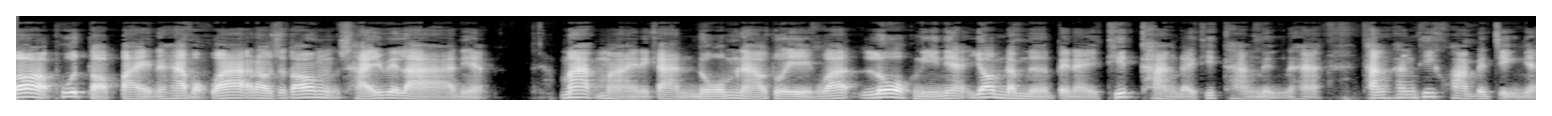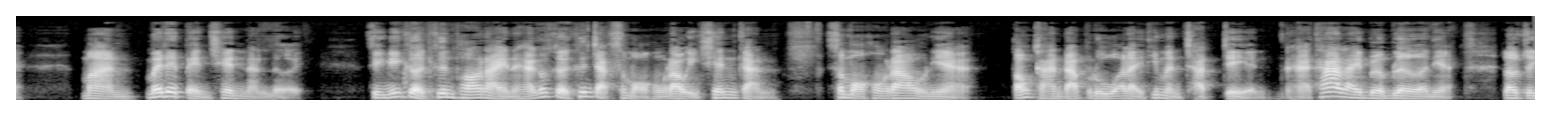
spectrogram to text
ก็พูดต่อไปนะฮะบบอกว่าเราจะต้องใช้เวลาเนี่ยมากมายในการโน้มน้าวตัวเองว่าโลกนี้เนี่ยย่อมดำเนินไปในทิศทางใดทิศทางหนึ่งนะฮะทั้งทั้งที่ความเป็นจริงเนี่ยมันไม่ได้เป็นเช่นนั้นเลย สิ่งนี้เกิดขึ้นเพราะอะไรนะฮะก็เกิดขึ้นจากสมองของเราอีกเช่นกัน สมองของเราเนี่ยต้องการรับรู้อะไรที่มันชัดเจนนะฮะถ้าอะไรเบลอๆเนี่ยเราจะ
